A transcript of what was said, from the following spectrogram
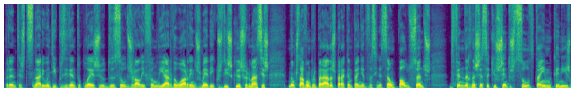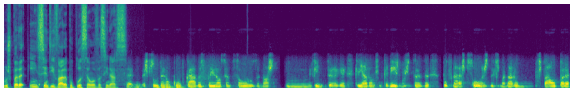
Perante este cenário, o antigo presidente do Colégio de Saúde Geral e Familiar da Ordem dos Médicos diz que as farmácias não estavam preparadas para a campanha de vacinação. Paulo Santos defende na Renascença que os centros de saúde têm mecanismos para incentivar a população a vacinar-se. as pessoas eram convocadas para ir ao centro de saúde. Nós, enfim, te- criávamos mecanismos de, de telefonar às pessoas, de lhes mandar um postal para,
